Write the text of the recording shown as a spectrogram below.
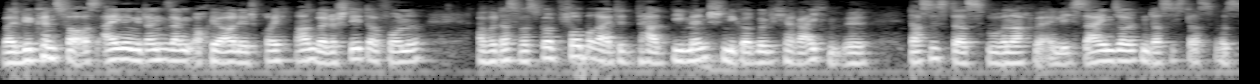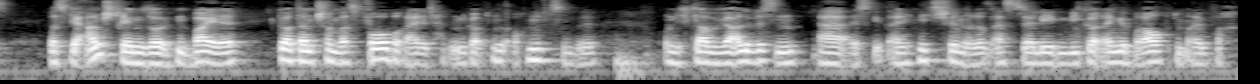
Weil wir können zwar aus eigenen Gedanken sagen, ach ja, den spreche ich an, weil der steht da vorne. Aber das, was Gott vorbereitet hat, die Menschen, die Gott wirklich erreichen will, das ist das, wonach wir eigentlich sein sollten, das ist das, was, was wir anstreben sollten, weil Gott dann schon was vorbereitet hat und Gott uns auch nutzen will. Und ich glaube, wir alle wissen, äh, es gibt eigentlich nichts Schöneres, als zu erleben, wie Gott einen gebraucht, um einfach,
